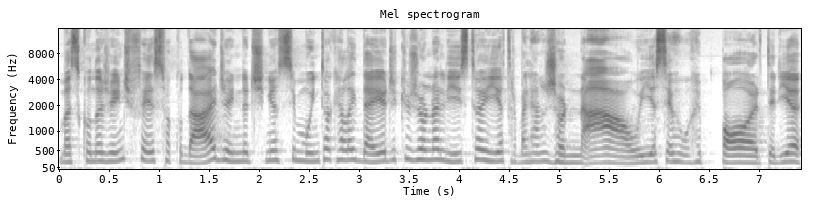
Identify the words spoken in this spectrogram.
Mas quando a gente fez faculdade, ainda tinha-se muito aquela ideia de que o jornalista ia trabalhar no jornal, ia ser o repórter, ia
